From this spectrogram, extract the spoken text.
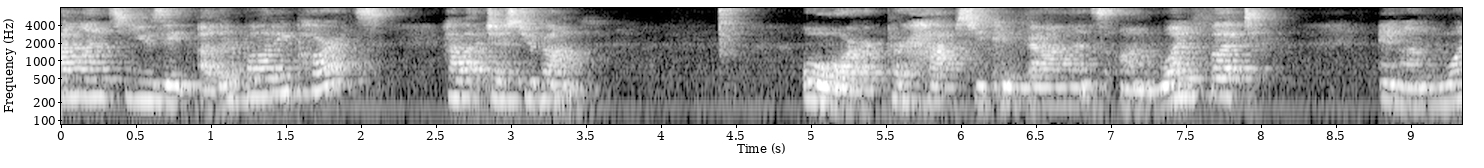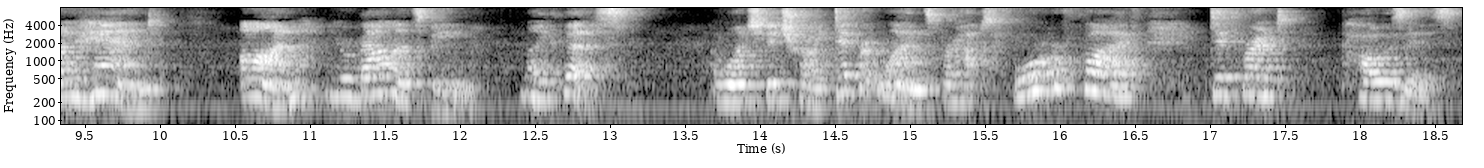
Balance using other body parts? How about just your bum? Or perhaps you can balance on one foot and on one hand on your balance beam, like this. I want you to try different ones, perhaps four or five different poses.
